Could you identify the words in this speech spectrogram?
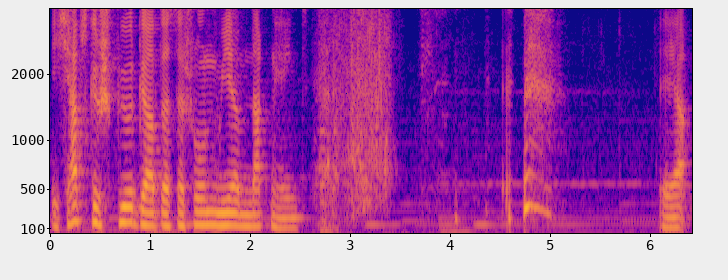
Ich hab's gespürt gehabt, dass er schon mir im Nacken hängt. ja.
